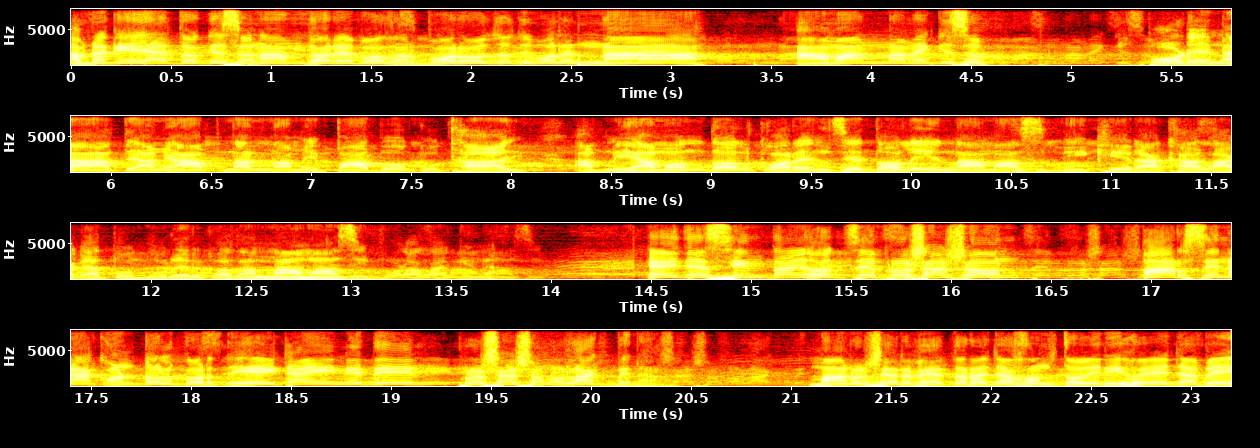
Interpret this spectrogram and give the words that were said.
আপনাকে এত কিছু নাম ধরে বলার পরেও যদি বলেন, না, আমার নামে কিছু পড়ে না, তে আমি আপনার নামে পাবো কোথায়? আপনি এমন দল করেন যে দলে নামাজ লিখে রাখা লাগা তো দূরের কথা, নামাজই পড়া লাগে না। এই যে চিন্তায় হচ্ছে প্রশাসন, পারছে না কন্ট্রোল করতে, এইটা এনে দেন, প্রশাসনও লাগবে না। মানুষের ভেতরে যখন তৈরি হয়ে যাবে,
